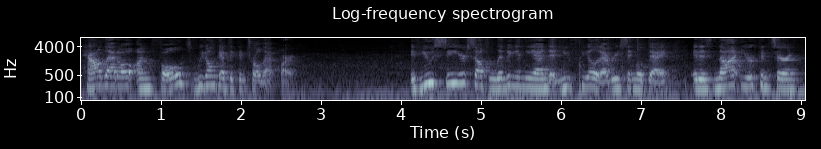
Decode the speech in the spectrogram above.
How that all unfolds, we don't get to control that part. If you see yourself living in the end and you feel it every single day, it is not your concern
